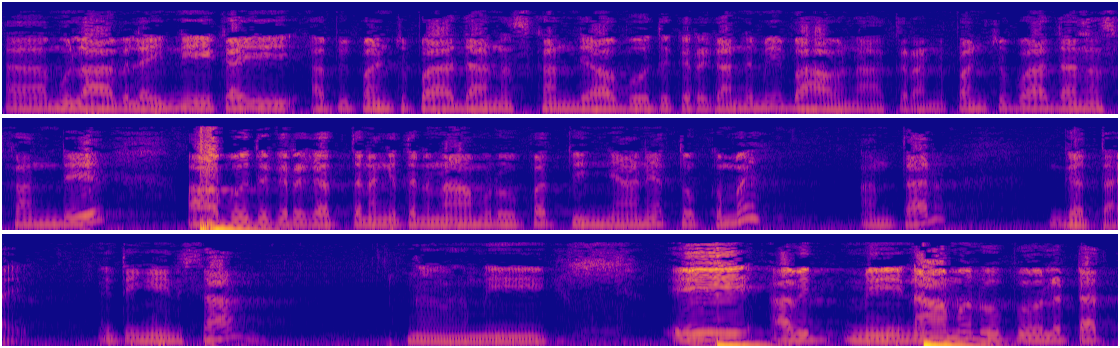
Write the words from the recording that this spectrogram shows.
මුලාවෙලා ඉන්න ඒකයි අපි පංචුපාදානස්කන්දය අවබෝධ කර ගන්න මේ භාවනා කරන්න පංචුපාදානස්කන්දය ආබෝධ කර ගත්තන එතන නාමරූපත් විඤ්ඥානයක් තොක්කම අන්තර් ගතයි. ඉතින් නිසා ඒ අවි මේ නාමරූපවලටත්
